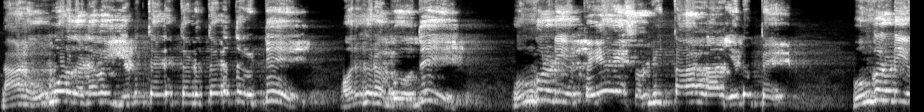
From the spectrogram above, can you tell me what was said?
நான் ஒவ்வொரு தடவை எடுத்து எடுத்து எடுத்து எடுத்து விட்டு வருகிற போது உங்களுடைய பெயரை சொல்லித்தான் நான் எடுப்பேன். உங்களுடைய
